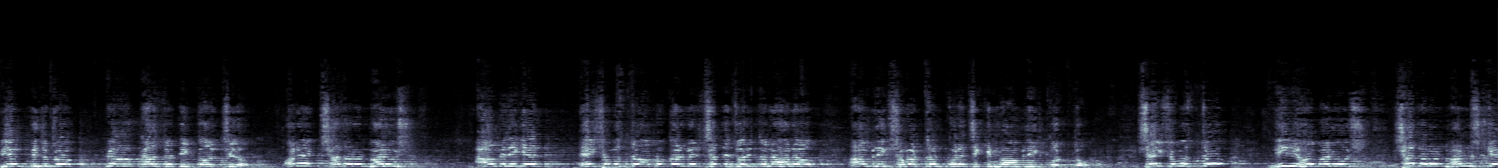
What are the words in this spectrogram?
বিএনপি দুটো বৃহৎ রাজনৈতিক দল ছিল। অনেক সাধারণ মানুষ আওয়ামী লীগের এই সমস্ত অপকর্মের সাথে জড়িত না হলেও আওয়ামী লীগ সমর্থন করেছে কিংবা আওয়ামী লীগ করত। সেই সমস্ত নিরীহ মানুষ, সাধারণ মানুষকে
